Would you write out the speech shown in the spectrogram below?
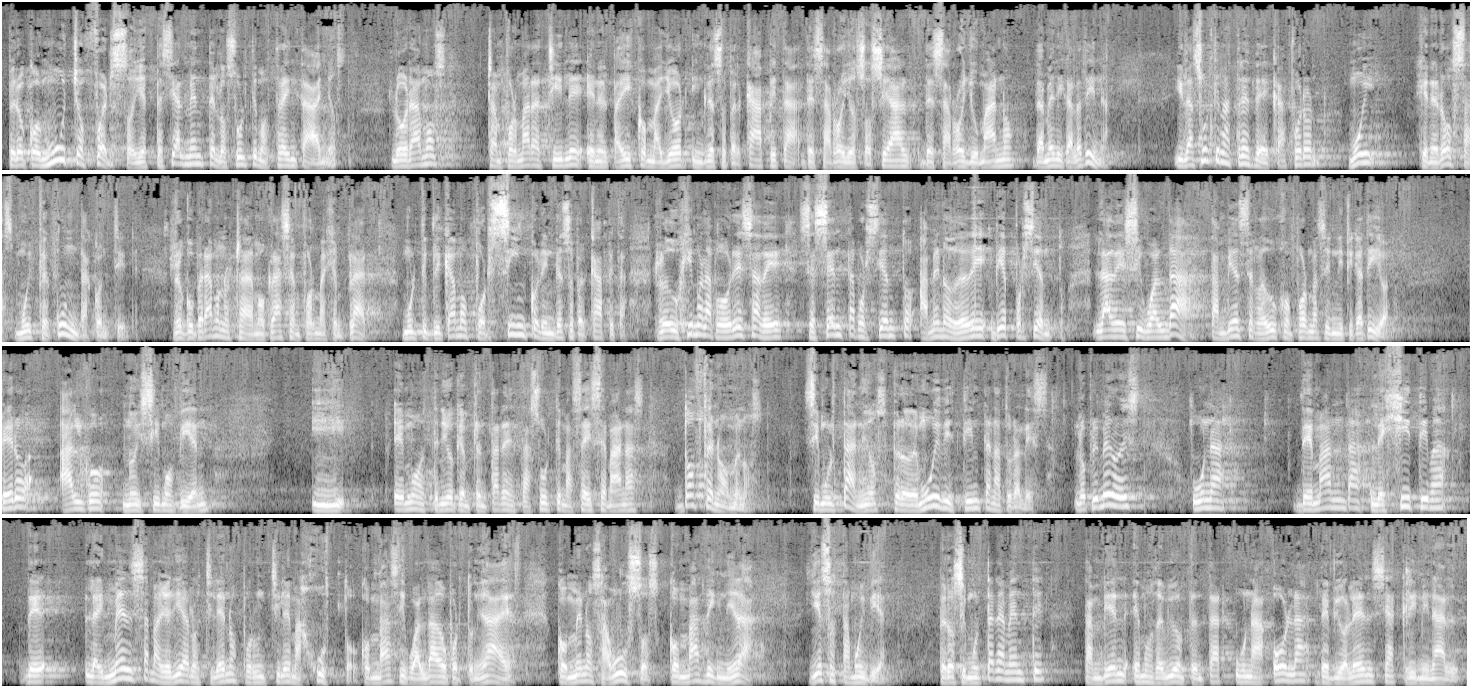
pero con mucho esfuerzo y especialmente en los últimos 30 años logramos transformar a Chile en el país con mayor ingreso per cápita, desarrollo social, desarrollo humano de América Latina. Y las últimas tres décadas fueron muy generosas, muy fecundas con Chile. Recuperamos nuestra democracia en forma ejemplar, multiplicamos por cinco el ingreso per cápita, redujimos la pobreza de 60% a menos de 10%. La desigualdad también se redujo en forma significativa. Pero algo no hicimos bien y hemos tenido que enfrentar en estas últimas seis semanas dos fenómenos simultáneos, pero de muy distinta naturaleza. Lo primero es una demanda legítima de la inmensa mayoría de los chilenos por un Chile más justo, con más igualdad de oportunidades, con menos abusos, con más dignidad. Y eso está muy bien. Pero simultáneamente también hemos debido enfrentar una ola de violencia criminal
